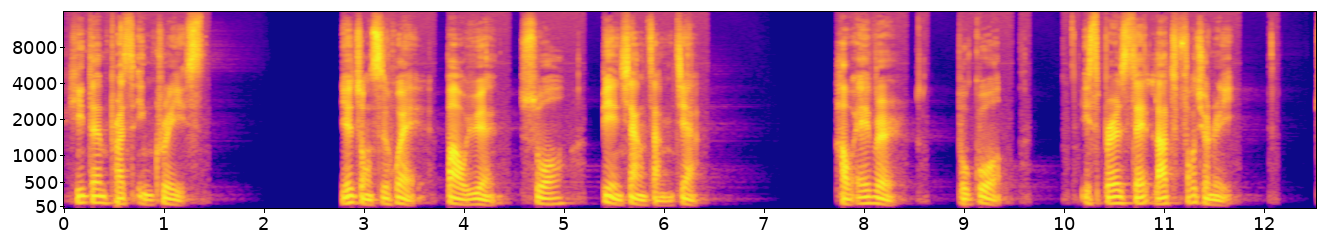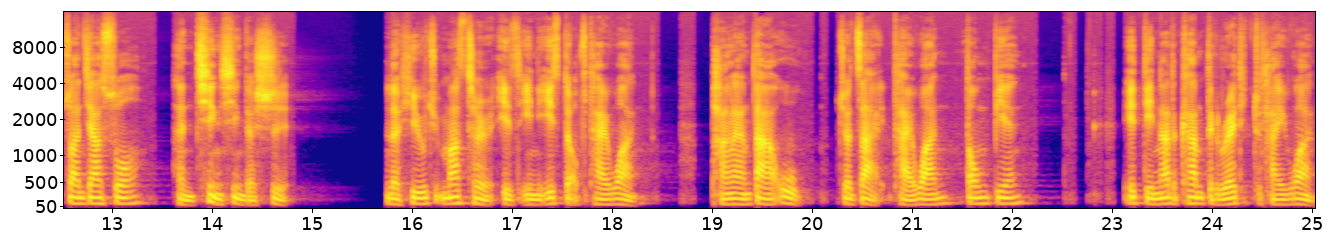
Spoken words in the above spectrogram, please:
hidden price increase， 也总是会抱怨说变相涨价。However，不过，experts say that fortunately，专家说很庆幸的是，the huge monster is in the east of Taiwan，庞然大物就在台湾东边。It did not come directly to Taiwan，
